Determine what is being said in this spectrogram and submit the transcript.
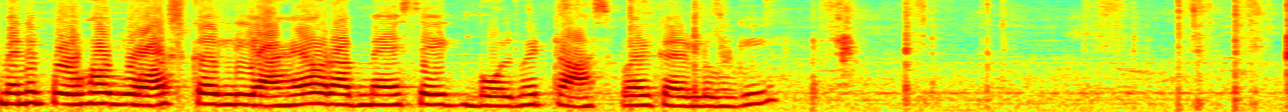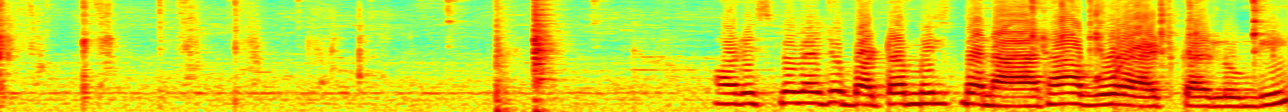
मैंने पोहा वॉश कर लिया है और अब मैं इसे एक बोल में ट्रांसफ़र कर लूँगी। और इसमें मैं जो बटर मिल्क बनाया था, वो ऐड कर लूँगी।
